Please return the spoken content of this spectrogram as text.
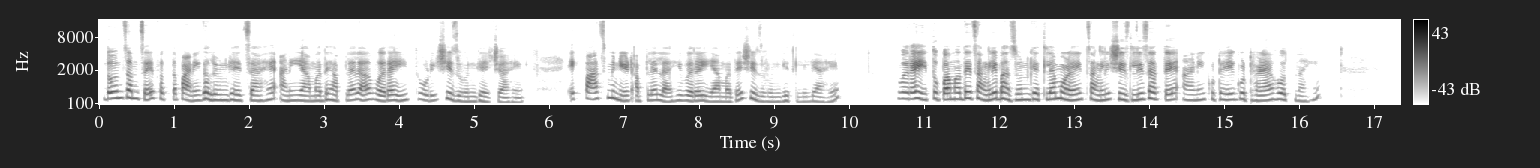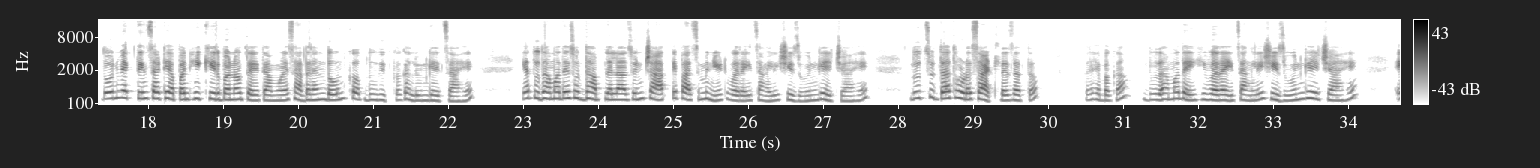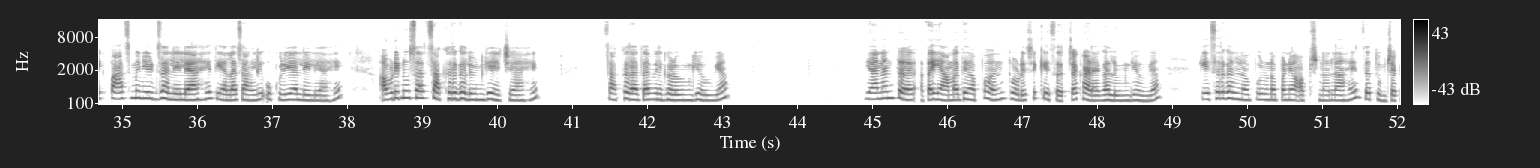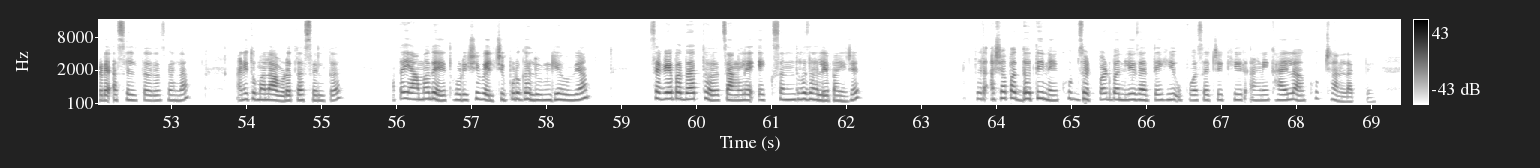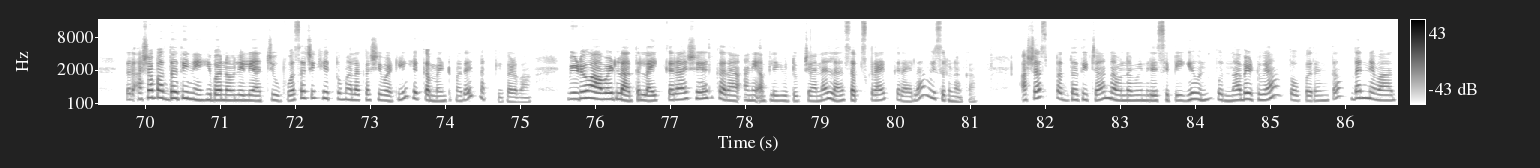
दोन चमचे फक्त पाणी घालून घ्यायचं आहे आणि यामध्ये आपल्याला वरई थोडी शिजवून घ्यायची आहे. एक पाच मिनिट आपल्याला ही वरई यामध्ये शिजवून घेतलेली आहे. वरई तुपामध्ये चांगली भाजून घेतल्यामुळे चांगली शिजली जाते आणि कुठेही गुठळ्या होत नाही. दोन व्यक्तींसाठी आपण ही खीर बनवते त्यामुळे साधारण दोन कप दूध इतकं घालून घ्यायचं आहे. या दुधामध्ये सुद्धा आपल्याला अजून चार ते पाच मिनिट वरई चांगली शिजवून घ्यायची आहे. दूधसुद्धा थोडंसं आटलं जातं. तर हे बघा दुधामध्ये ही वराई चांगली शिजवून घ्यायची आहे. एक पाच मिनिट झालेले आहेत याला चांगली उकळी आलेली आहे. आवडीनुसार साखर घालून घ्यायची आहे. साखर आता विरघळवून घेऊया. यानंतर आता यामध्ये आपण थोडेसे केसरच्या काड्या घालून घेऊया. केसर घालणं पूर्णपणे ऑप्शनल आहे. जर तुमच्याकडे असेल तरच घाला. आणि तुम्हाला आवडत असेल तर. आता यामध्ये थोडीशी वेलची पूड घालून घेऊया. सगळे पदार्थ चांगले एकसंध झाले पाहिजेत. तर अशा पद्धतीने खूप झटपट बनली जाते ही उपवासाची खीर आणि खायला खूप छान लागते. तर अशा पद्धतीने ही बनवलेली आजची उपवासाची खीर तुम्हाला कशी वाटली हे कमेंटमध्ये नक्की कळवा. व्हिडिओ आवडला तर लाईक करा शेअर करा आणि आपल्या यूट्यूब चॅनलला सबस्क्राईब करायला विसरू नका. अशाच पद्धतीच्या नवनवीन रेसिपी घेऊन पुन्हा भेटूया. तोपर्यंत धन्यवाद.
